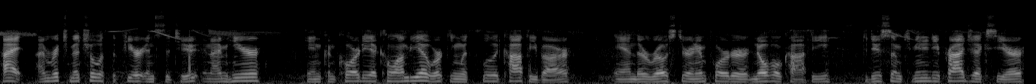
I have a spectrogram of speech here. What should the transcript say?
Hi, I'm Rich Mitchell with the PIER Institute, and I'm here in Concordia, Colombia, working with Fluid Coffee Bar and their roaster and importer Novo Coffee to do some community projects here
